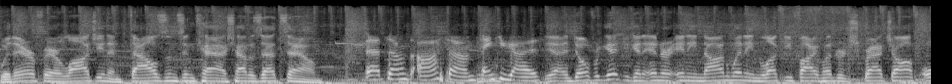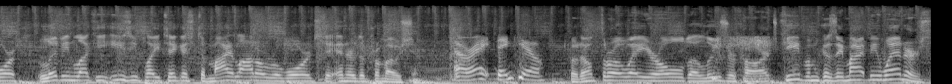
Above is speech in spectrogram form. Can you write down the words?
with airfare, lodging, and thousands in cash. How does that sound? That sounds awesome. Thank you guys. Yeah, and don't forget you can enter any non-winning Lucky 500 scratch off or Living Lucky Easy Play tickets to My Lotto Rewards to enter the promotion. All right. Thank you. So don't throw away your old uh, loser cards. Keep them because they might be winners.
